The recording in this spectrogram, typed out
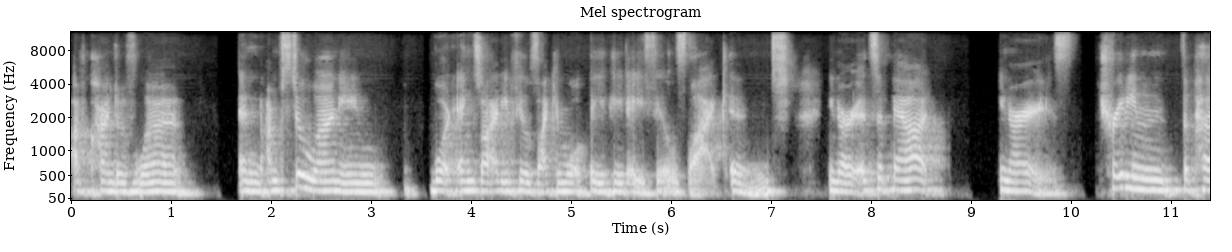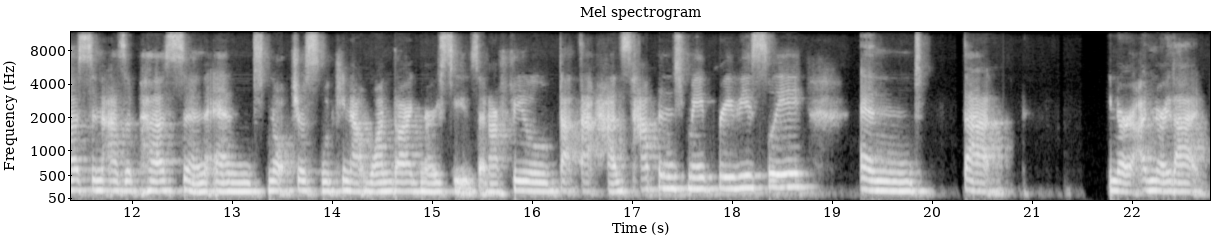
I've kind of learned and I'm still learning what anxiety feels like and what BPD feels like. And, you know, it's about, you know, treating the person as a person and not just looking at one diagnosis. And I feel that that has happened to me previously. And that, you know, I know that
